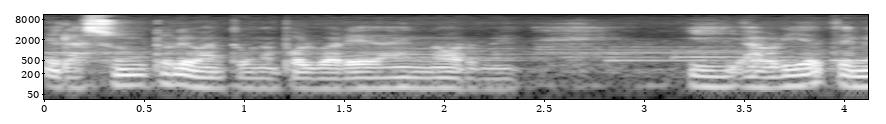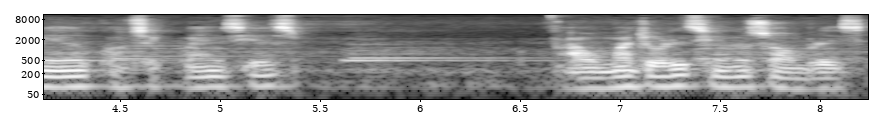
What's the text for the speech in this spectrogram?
el asunto levantó una polvareda enorme y habría temido consecuencias aún mayores si unos hombres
